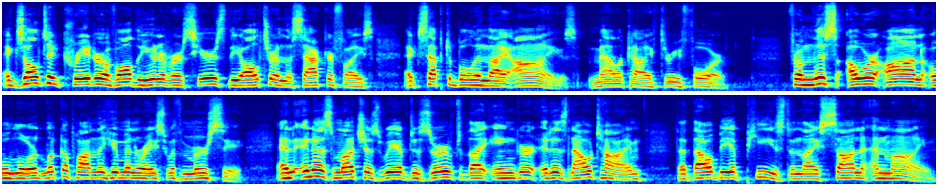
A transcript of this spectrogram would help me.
Exalted Creator of all the universe, here is the altar and the sacrifice acceptable in thy eyes. Malachi 3 4. From this hour on, O Lord, look upon the human race with mercy, and inasmuch as we have deserved thy anger, it is now time that thou be appeased in thy Son and mine.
